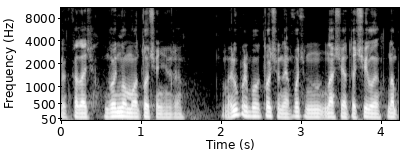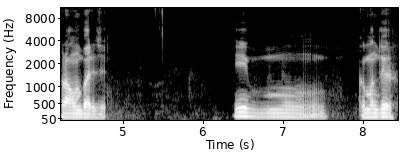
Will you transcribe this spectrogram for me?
як казати, в двойному оточенні вже. Маріуполь був оточений, а потім наші оточили на правому березі. І командир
